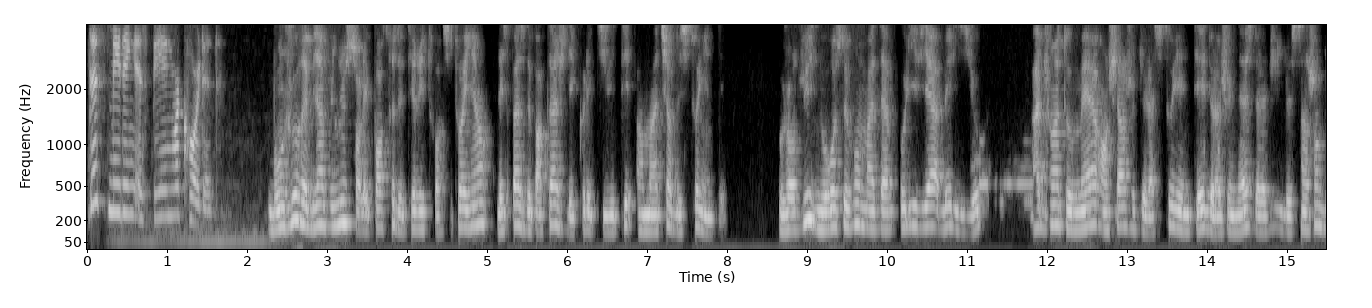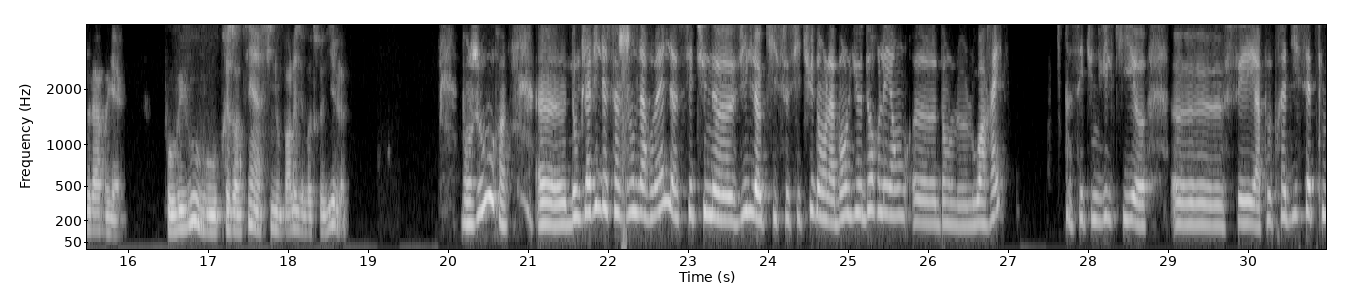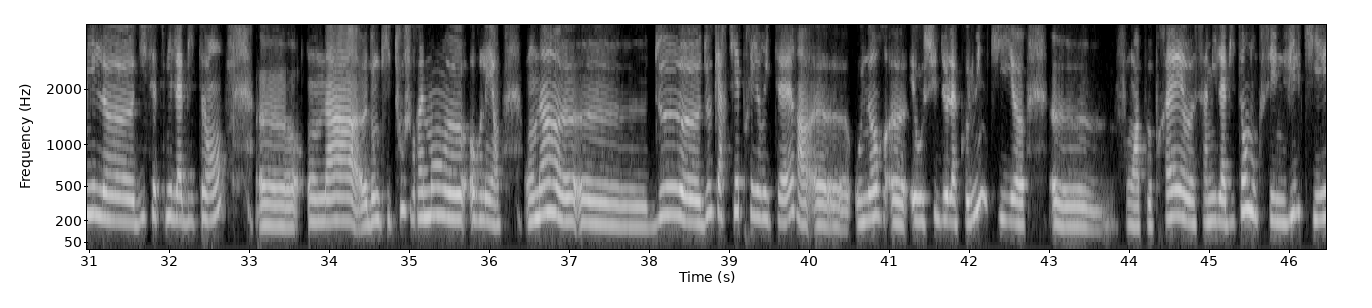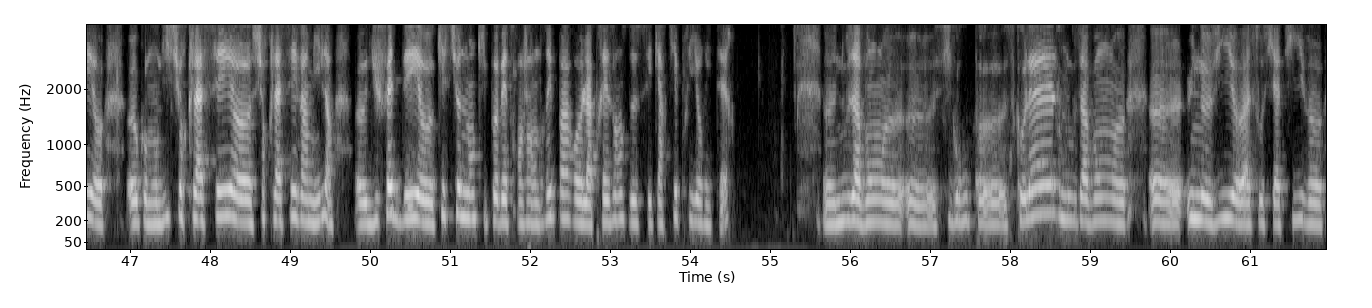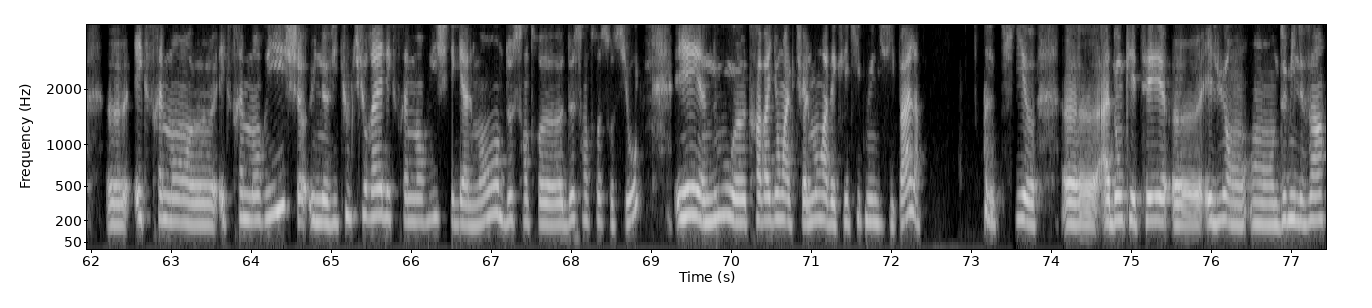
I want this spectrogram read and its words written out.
This meeting is being recorded. Bonjour et bienvenue sur les portraits de territoire citoyen, l'espace de partage des collectivités en matière de citoyenneté. Aujourd'hui, nous recevons Madame Olivia Belizio, adjointe au maire en charge de la citoyenneté, de la jeunesse de la ville de Saint-Jean-de-la-Ruelle. Pouvez-vous vous présenter et ainsi nous parler de votre ville? Bonjour. Euh, donc la ville de Saint-Jean-de-la-Ruelle, c'est une ville qui se situe dans la banlieue d'Orléans, euh, dans le Loiret. C'est une ville qui euh, euh, fait à peu près 17 000, 17 000 habitants. Euh, on a donc qui touche vraiment Orléans. On a deux, deux, quartiers prioritaires au nord et au sud de la commune qui font à peu près 5 000 habitants. Donc c'est une ville qui est, comme on dit, surclassée, surclassée 20 000 du fait des questionnements qui peuvent être engendrés par la présence de ces quartiers prioritaires. Euh, nous avons euh, euh, six groupes scolaires, nous avons une vie associative extrêmement, riche, une vie culturelle extrêmement riche également, deux centres sociaux. Et nous travaillons actuellement avec l'équipe municipale qui euh, euh, a donc été euh, élu en, 2020.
